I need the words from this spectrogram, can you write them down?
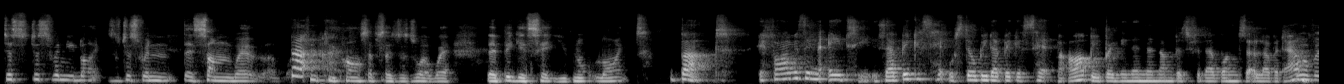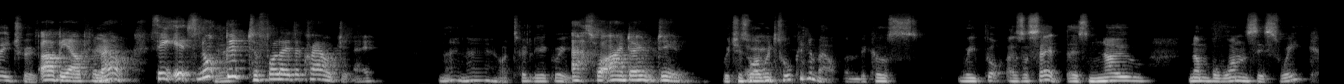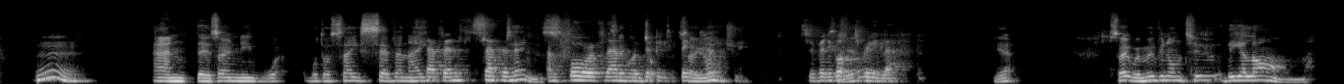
Just, just when you like, just when there's some where I But- think in past episodes as well, where their biggest hit you've not liked. But if I was in the eighties, their biggest hit will still be their biggest hit, but I'll be bringing in the numbers for their ones that are lower down. Well, very true. I'll be helping Yeah. them out. See, it's not Yeah. good to follow the crowd, you know. No, no, I totally agree. That's what I don't do. Which is why we're talking about them because we've got, as I said, there's no number ones this week, Mm, and there's only what would I say seven, eight, seven, seven, tens. and four of them Seven were the big, big so, yeah. country. So we've only So, got yeah. three left. Yeah. So we're moving on to the alarm. What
